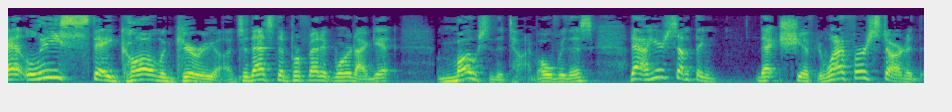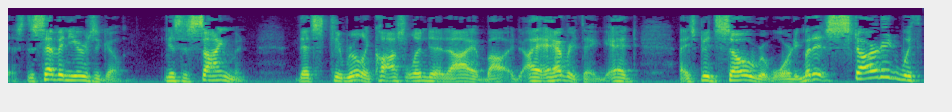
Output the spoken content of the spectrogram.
at least stay calm and carry on. So that's the prophetic word I get most of the time over this. Now here's something that shifted. When I first started this, the seven years ago, this assignment that's to really cost Linda and I about uh, everything. And it's been so rewarding. But it started with,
